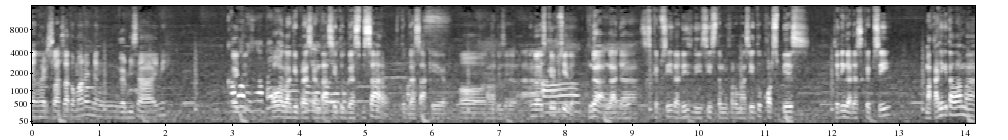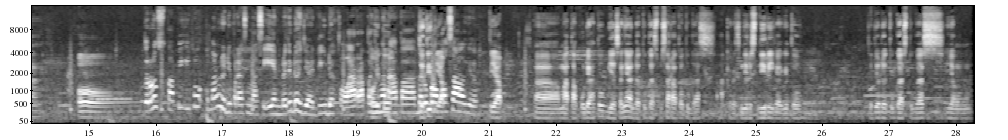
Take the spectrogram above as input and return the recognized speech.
Yang hari Selasa kemarin yang nggak bisa ini. Kamu Gaji. habis ngapain? Oh ya? lagi presentasi Kuliah-kuliah tugas besar, tugas akhir. Oh, Alhamdulillah. Enggak skripsi tuh. Oh. Enggak, enggak ada skripsi. Tadi di sistem informasi itu course base. Jadi enggak ada skripsi. Makanya kita lama. Oh. Terus tapi itu kemarin udah dipresentasiin, berarti udah jadi, udah kelar apa Oh, itu gimana apa? Baru jadi tiap- proposal gitu. Tiap eh, mata kuliah tuh biasanya ada tugas besar atau tugas akhir sendiri-sendiri kayak gitu. Jadi ada tugas-tugas yang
